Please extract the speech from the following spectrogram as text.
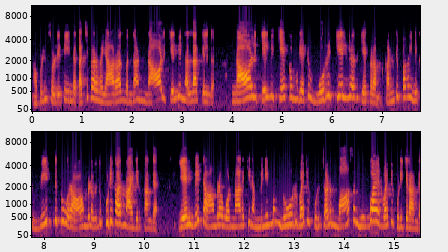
அப்படின்னு சொல்லிட்டு இந்த கட்சிக்காரங்க யாராவது வந்தால் நாலு கேள்வி நல்லா கேளுங்க. நாலு கேள்வி கேட்க முடியாட்டி ஒரு கேள்வியாவது கேட்கலாம். கண்டிப்பாக இன்னைக்கு வீட்டுக்கு ஒரு ஆம்பளை வந்து குடிகாரன் ஆகியிருக்காங்க. என் வீட்டு ஆம்பளை ஒரு நாளைக்கு நான் மினிமம் நூறு ரூபாய்க்கு குடிச்சாலும் மாசம் மூவாயிரம் ரூபாய்க்கு குடிக்கிறாங்க.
